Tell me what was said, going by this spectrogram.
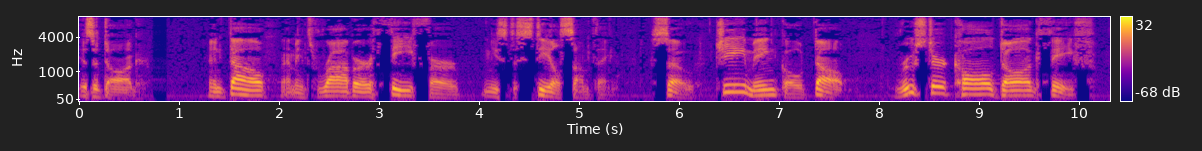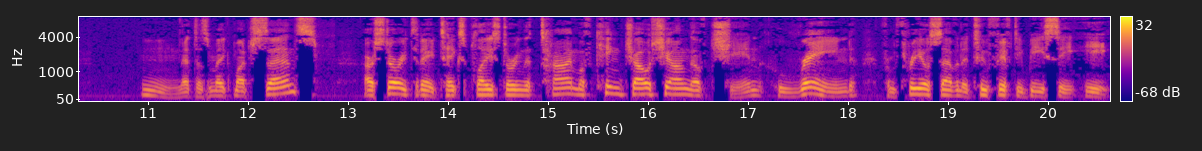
is a dog. And dao, that means robber, thief, or needs to steal something. So, Ji Ming Gou Dao. Rooster, call, dog, thief. Hmm, that doesn't make much sense. Our story today takes place during the time of King Zhaoxiang of Qin, who reigned from 307 to 250 BCE.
